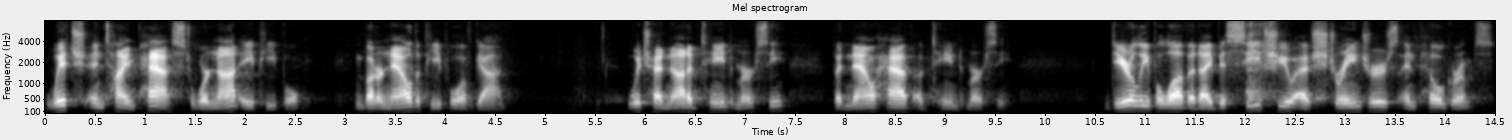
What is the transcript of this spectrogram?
which in time past were not a people, but are now the people of God, which had not obtained mercy, but now have obtained mercy. Dearly beloved, I beseech you as strangers and pilgrims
